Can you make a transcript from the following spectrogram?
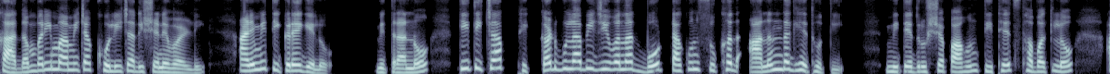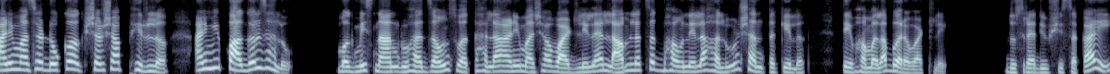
कादंबरी मामीच्या खोलीच्या दिशेने वळली आणि मी तिकडे गेलो. मित्रांनो ती तिच्या फिक्कट गुलाबी जीवनात बोट टाकून सुखद आनंद घेत होती. मी ते दृश्य पाहून तिथेच थबकलो आणि माझं डोकं अक्षरशः फिरलं आणि मी पागल झालो. मग मी स्नानगृहात जाऊन स्वतःला आणि माझ्या वाढलेल्या लांबलचक भावनेला हलवून शांत केलं तेव्हा मला बरं वाटले. दुसऱ्या दिवशी सकाळी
